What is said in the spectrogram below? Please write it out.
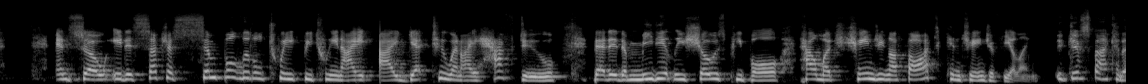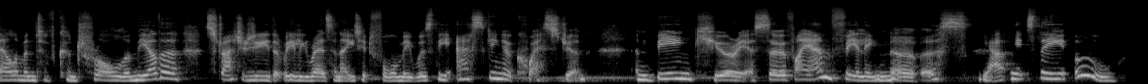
And so it is such a simple little tweak between I, I get to and I have to that it immediately shows people how much changing a thought can change a feeling. It gives back an element of control. And the other strategy that really resonated for me was the asking a question and being curious. So if I am feeling nervous, yeah. it's the, oh,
